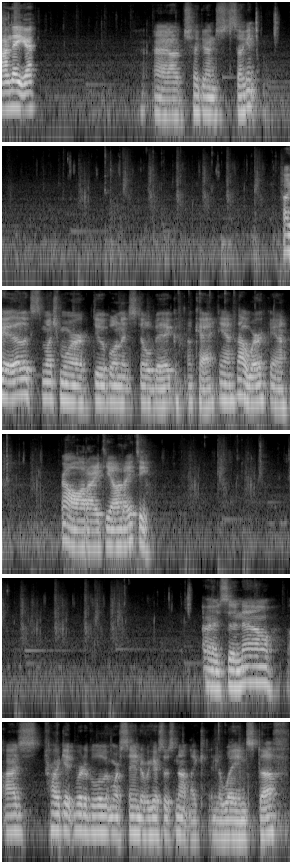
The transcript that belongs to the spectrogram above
Um, there you go. Alright, I'll check it in just a second. Okay, that looks much more doable and it's still big. Okay, yeah, that'll work, yeah. Alrighty, alrighty. Alright, so now I just probably get rid of a little bit more sand over here so it's not like in the way and stuff.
